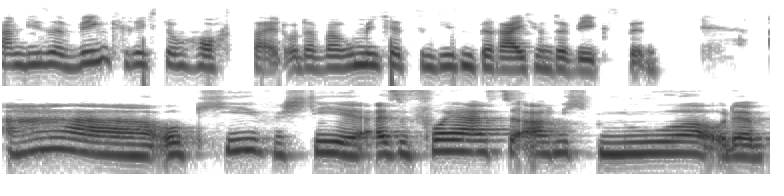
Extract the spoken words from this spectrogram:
kam dieser Wink Richtung Hochzeit oder warum ich jetzt in diesem Bereich unterwegs bin. Ah, okay, verstehe. Also vorher hast du auch nicht nur oder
